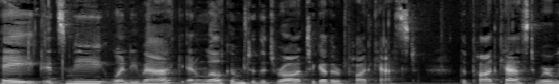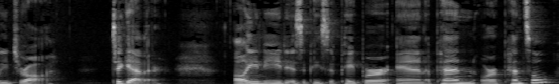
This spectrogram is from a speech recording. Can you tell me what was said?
Hey, it's me, WendyMac, and welcome to the Draw Together podcast, the podcast where we draw together. All you need is a piece of paper and a pen or a pencil.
